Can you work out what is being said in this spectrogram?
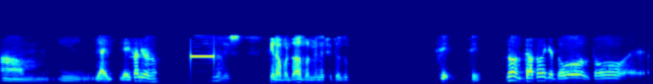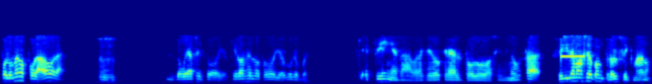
Um, y, y ahí, y ahí salió eso. Nice. Y la portada también la hiciste tú. Sí, sí. No, trato de que todo, todo, eh, por lo menos por ahora, lo voy a hacer todo yo. Quiero hacerlo todo yo porque pues estoy en esa ahora, quiero crear todo así. Me gusta, soy demasiado control freak, mano.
